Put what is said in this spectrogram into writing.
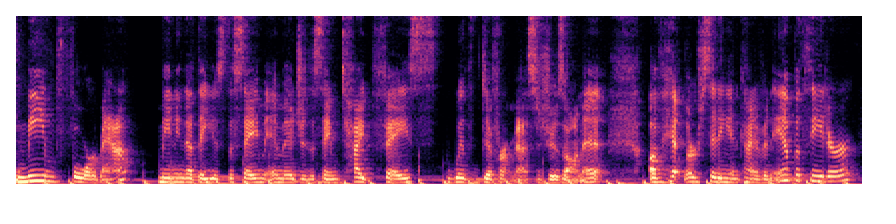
meme format, meaning that they use the same image and the same typeface with different messages on it of Hitler sitting in kind of an amphitheater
